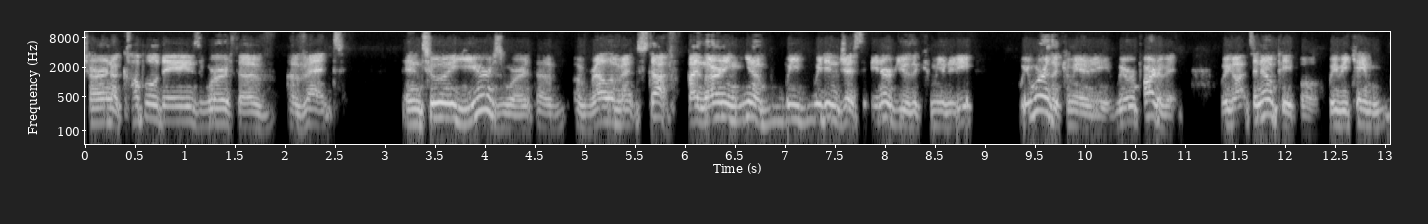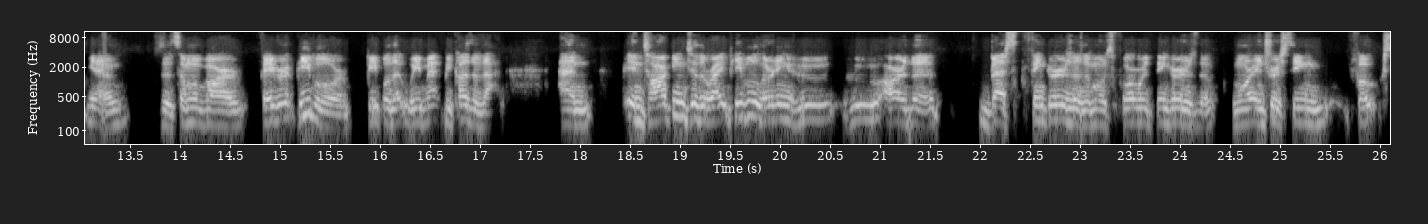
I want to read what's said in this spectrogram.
turn a couple days worth of event into a year's worth of, of relevant stuff by learning, you know, we, we didn't just interview the community. We were the community. We were part of it. We got to know people. We became, you know, some of our favorite people or people that we met because of that. And in talking to the right people, learning who who are the best thinkers or the most forward thinkers, the more interesting folks,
